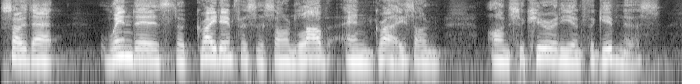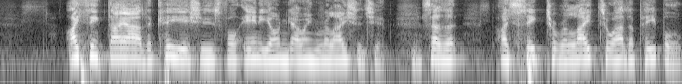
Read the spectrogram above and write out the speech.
So that when there's the great emphasis on love and grace, on, on security and forgiveness, I think they are the key issues for any ongoing relationship. So that I seek to relate to other people,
